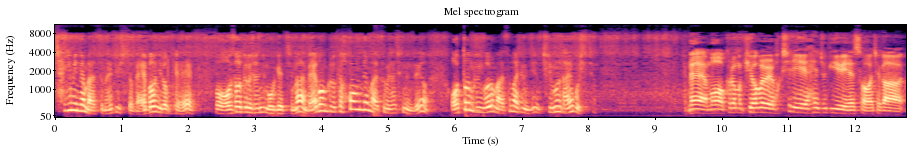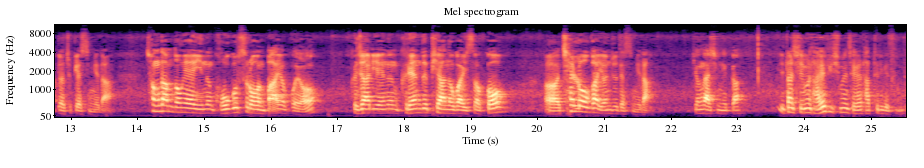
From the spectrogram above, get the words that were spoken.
책임 있는 말씀을 해주시죠. 매번 이렇게 뭐 어서 들으셨는지 모르겠지만 매번 그렇게 허황된 말씀을 하시는데요. 어떤 근거로 말씀하시는지 질문 다 해보시죠. 네, 뭐 그러면 기억을 확실히 해주기 위해서 제가 여쭙겠습니다. 청담동에 있는 고급스러운 바였고요. 그 자리에는 그랜드 피아노가 있었고 어, 첼로가 연주됐습니다. 기억나십니까? 일단 질문 다 해주시면 제가 답 드리겠습니다.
